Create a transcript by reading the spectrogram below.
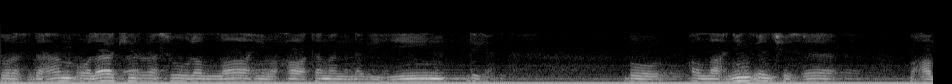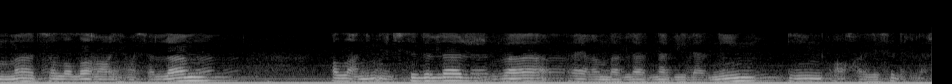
surasida ham rasulullohi va nabiyin degan. bu allohning elchisi muhammad sollallohu alayhi vasallam allohning elchisidirlar va payg'ambarlar nabiylarning eng oxirgisidirlar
